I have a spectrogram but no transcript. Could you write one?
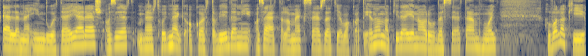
ellene indult eljárás azért, mert hogy meg akarta védeni az általa megszerzett javakat. Én annak idején arról beszéltem, hogy ha valaki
